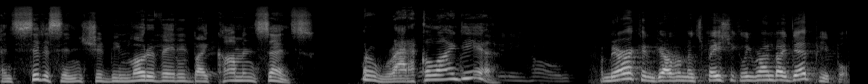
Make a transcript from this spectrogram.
and citizens should be motivated by common sense. What a radical idea! American government's basically run by dead people.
